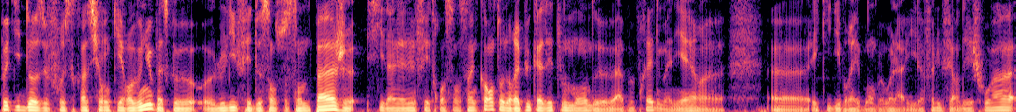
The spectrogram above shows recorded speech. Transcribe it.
petite dose de frustration qui est revenue parce que euh, le livre fait 260 pages. S'il avait fait 350, on aurait pu caser tout le monde euh, à peu près de manière équilibrée. Bon, ben voilà, il a fallu faire des choix.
